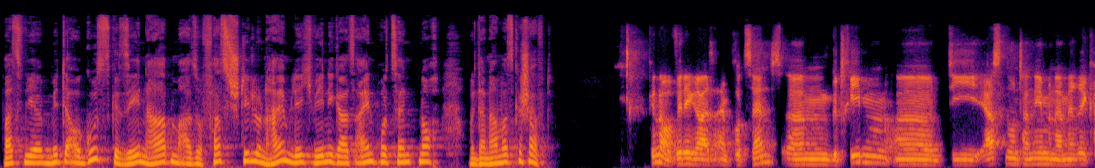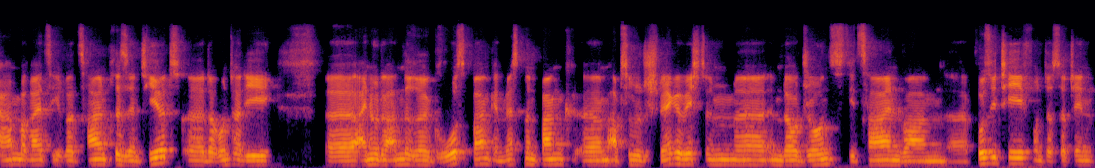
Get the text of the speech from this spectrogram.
was wir Mitte August gesehen haben. Also fast still und heimlich, weniger als ein Prozent noch und dann haben wir es geschafft. Genau, weniger als ein Prozent. Ähm, getrieben, äh, die ersten Unternehmen in Amerika haben bereits ihre Zahlen präsentiert, äh, darunter die eine oder andere Großbank, Investmentbank, äh, absolutes Schwergewicht im, äh, im Dow Jones. Die Zahlen waren äh, positiv und das hat den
